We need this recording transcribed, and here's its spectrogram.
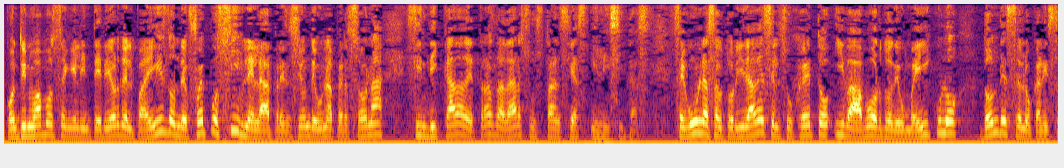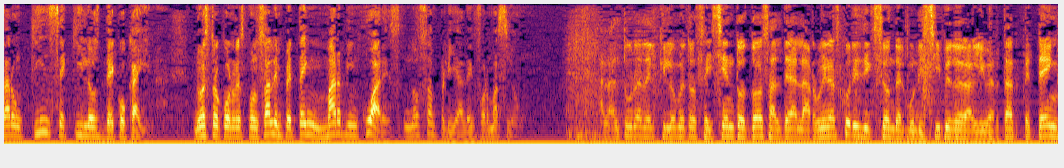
Continuamos en el interior del país, donde fue posible la aprehensión de una persona sindicada de trasladar sustancias ilícitas. Según las autoridades, el sujeto iba a bordo de un vehículo donde se localizaron 15 kilos de cocaína. Nuestro corresponsal en Petén, Marvin Juárez, nos amplía la información. A la altura del kilómetro 602, aldea Las Ruinas, jurisdicción del municipio de La Libertad Petén,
